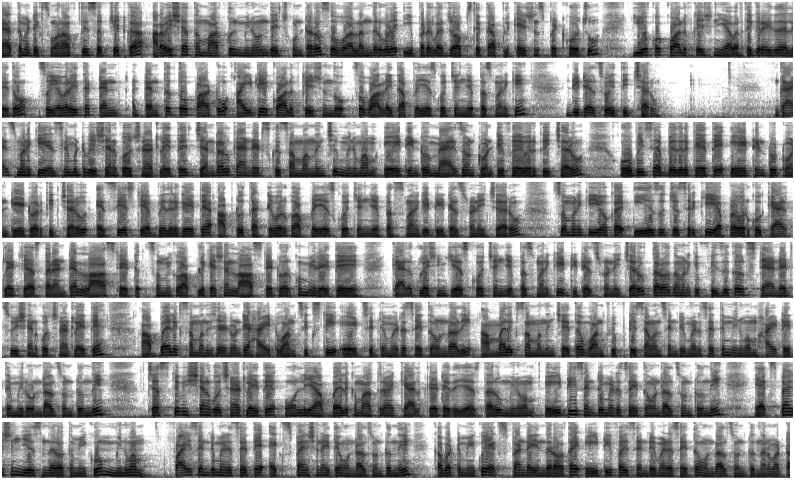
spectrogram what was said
mathematics one of the సబ్జెక్ట్గా అరవై శాతం మార్కులు మినిమం తెచ్చుకుంటారో సో వాళ్ళందరూ కూడా ఈ పర్టికులర్ జాబ్స్కి అయితే అప్లికేషన్స్ పెట్టుకోవచ్చు. ఈ యొక్క క్వాలిఫికేషన్ ఎవరి దగ్గర అయితే లేదో సో ఎవరైతే టెన్ టెన్త్తో పాటు ఐటీఐ క్వాలిఫికేషన్ ఉందో సో వాళ్ళైతే అప్లై చేసుకోవచ్చు అని చెప్పేసి మనకి డీటెయిల్స్ అయితే ఇచ్చారు. గాయస్ మనకి ఏజ్ లిమిట్ విషయానికి వచ్చినట్లయితే జనరల్ క్యాండిడేట్స్కి సంబంధించి minimum eighteen to maximum twenty five వరకు ఇచ్చారు. ఓబీసీ అభ్యర్థులకి అయితే ఎయిటీన్ టు ట్వంటీ ఎయిట్ వరకు ఇచ్చారు. ఎస్సీ ఎస్టీ అభ్యర్థులకి అయితే అప్ టు థర్టీ వరకు అప్లై చేసుకోవచ్చు అని చెప్పేసి మనకి డీటెయిల్స్లో ఇచ్చారు. సో మనకి ఈ యొక్క ఏజ్ వచ్చేసరికి ఎప్పటి వరకు క్యాలిక్యులేట్ చేస్తారంటే లాస్ట్ డేట్ సో మీకు అప్లికేషన్ లాస్ట్ డేట్ వరకు మీరైతే క్యాలిక్యులేషన్ చేసుకోవచ్చు అని చెప్పేసి మనకి డీటెయిల్స్లో ఇచ్చారు. తర్వాత మనకి ఫిజికల్ స్టాండర్డ్స్ విషయానికి వచ్చినట్లయితే అబ్బాయిలకు సంబంధించినటువంటి height one sixty eight centimetres అయితే ఉండాలి. అమ్మాయిలకు సంబంధించి అయితే వన్ ఫిఫ్టీ సెవెన్ సెంటీమీటర్స్ అయితే మినిమం హైట్ అయితే మీరు ఉండాల్సి ఉంటుంది. చెస్ట్ విషయానికి వచ్చినట్లయితే ఓన్లీ అబ్బాయిలకి మాత్రమే క్యాలిక్యులేట్ అయితే చేస్తారు. మినిమం ఎయిటీ సెంటీమీటర్స్ అయితే ఉండాల్సి ఉంటుంది. ఎక్స్పాన్షన్ చేసిన తర్వాత మీకు మినిమం ఫైవ్ సెంటీమీటర్స్ అయితే ఎక్స్పాన్షన్ అయితే ఉండాల్సి ఉంటుంది. కాబట్టి మీకు ఎక్స్పాండ్ అయిన తర్వాత ఎయిటీ ఫైవ్ సెంటీమీటర్స్ అయితే ఉండాల్సి ఉంటుంది అనమాట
